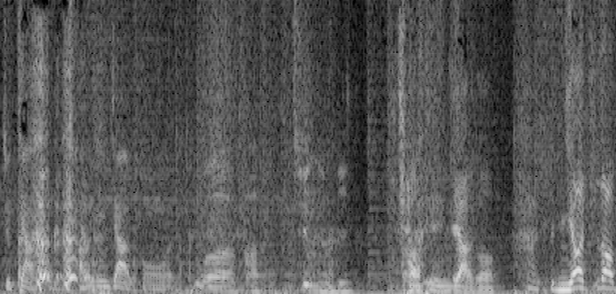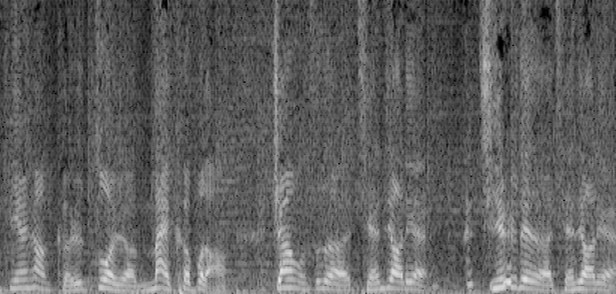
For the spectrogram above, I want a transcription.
就架空，强行架空，我操！我操，巨牛逼！强行架空。你要知道边上可是坐着麦克布朗，詹姆斯的前教练，骑士队的前教练。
